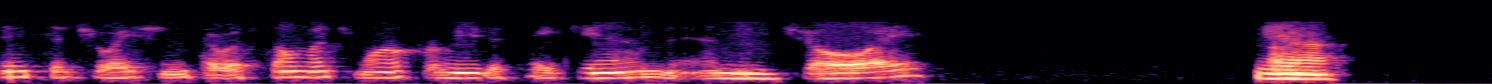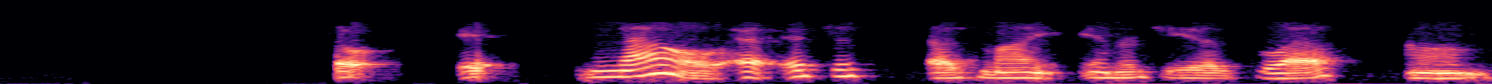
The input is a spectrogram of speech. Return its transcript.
in situations. There was so much more for me to take in and enjoy. Yeah. So it now uh, it's just as my energy is less. Um,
